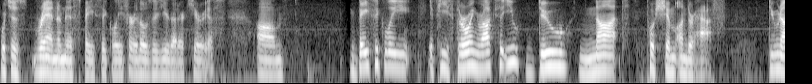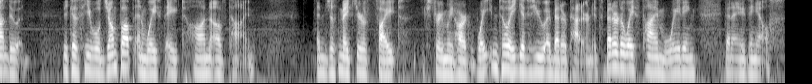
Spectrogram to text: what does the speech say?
which is randomness, basically, for those of you that are curious. Um, basically, if he's throwing rocks at you, do not push him under half. Do not do it. Because he will jump up and waste a ton of time. And just make your fight extremely hard. Wait until he gives you a better pattern. It's better to waste time waiting than anything else.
